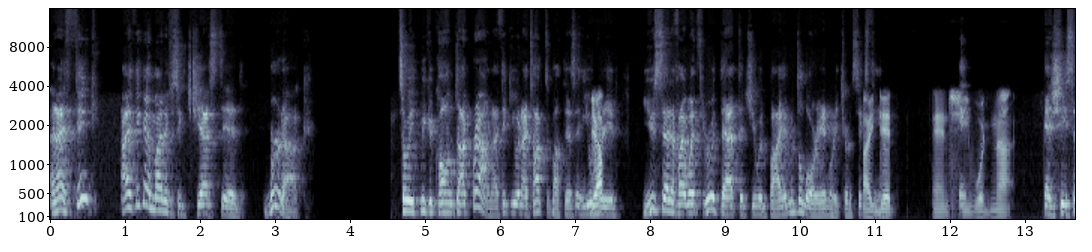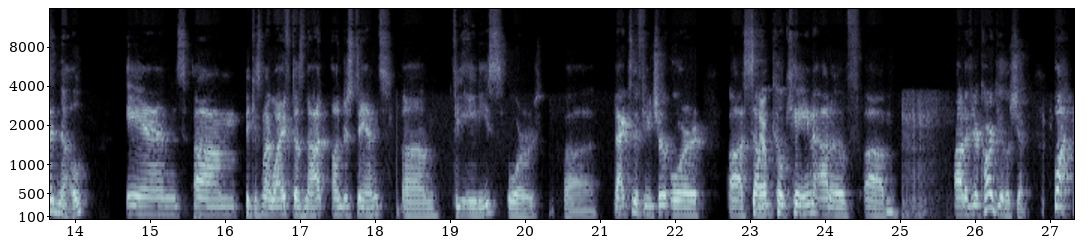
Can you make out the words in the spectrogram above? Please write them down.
and I think I think I might have suggested Murdoch, so we, we could call him Doc Brown. I think you and I talked about this, and you Yep. agreed. You said if I went through with that, that you would buy him a DeLorean when he turned sixteen. I did, and she would not. and she said no and um, because my wife does not understand um, the 80s or uh, back to the future or uh, selling Yep. cocaine out of um, out of your car dealership but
